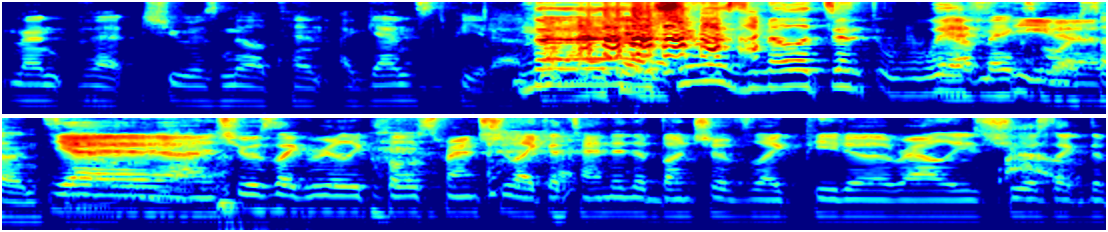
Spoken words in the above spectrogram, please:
meant that she was militant against PETA. No, no, no, no, she was militant with That makes PETA. more sense Yeah, now. yeah, yeah, Yeah. and she was like really close friends. She like attended a bunch of like PETA rallies. She was like the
